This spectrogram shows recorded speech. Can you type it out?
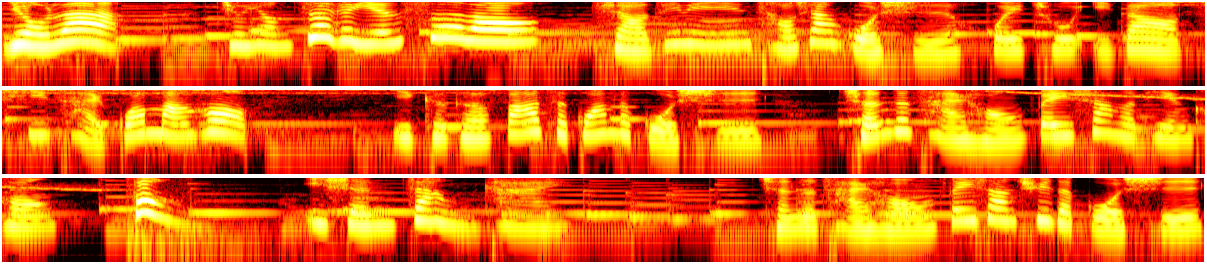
有了，就用这个颜色喽！小精灵朝向果实挥出一道七彩光芒后，一颗颗发着光的果实乘着彩虹飞上了天空，嘣！一声绽开，乘着彩虹飞上去的果实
